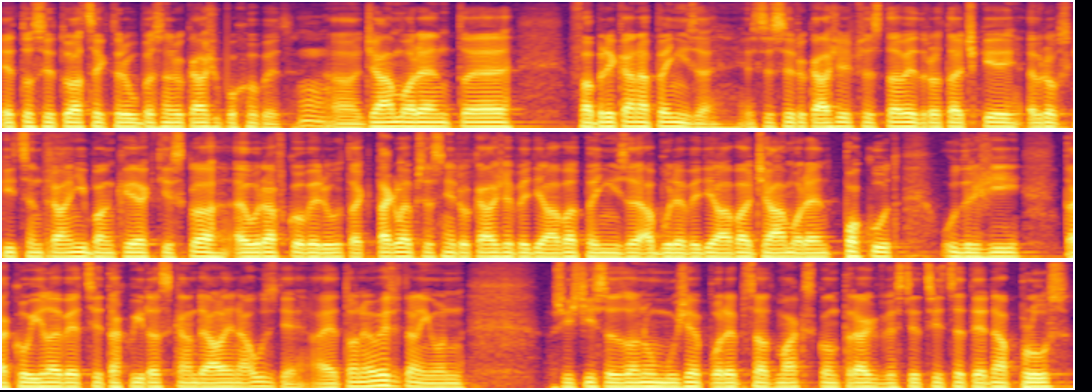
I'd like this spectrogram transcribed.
je to situace, kterou vůbec nedokážu pochopit. Hmm. Hmm. Ja Moren to je fabrika na peníze. Jestli si dokážeš představit rotačky Evropské centrální banky, jak tiskla eura v covidu, tak takhle přesně dokáže vydělávat peníze a bude vydělávat Ja Moren, pokud udrží takovéhle věci, takovéhle skandály na úzdě. A je to neuvěřitelný. On příští sezonu může podepsat max kontrakt 231 plus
